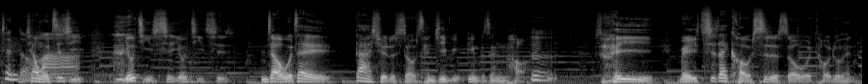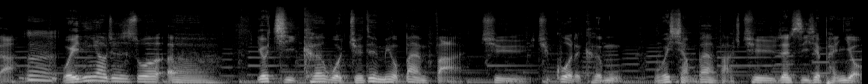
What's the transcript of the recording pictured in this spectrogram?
真的，像我自己有几次有几次，你知道我在大学的时候成绩并并不是很好，嗯，所以每次在考试的时候我头都很大，嗯，我一定要就是说，呃，有几科我绝对没有办法去去过的科目，我会想办法去认识一些朋友，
